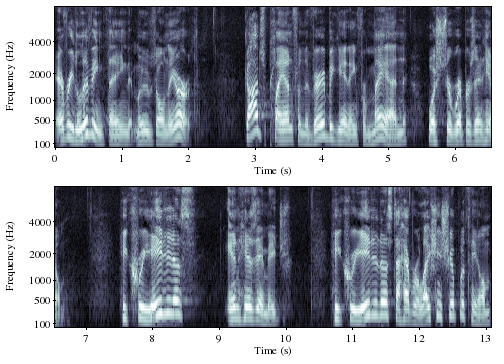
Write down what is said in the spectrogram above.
every living thing that moves on the earth. God's plan from the very beginning for man was to represent him. He created us in his image. He created us to have relationship with him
